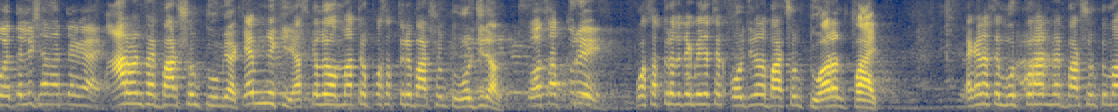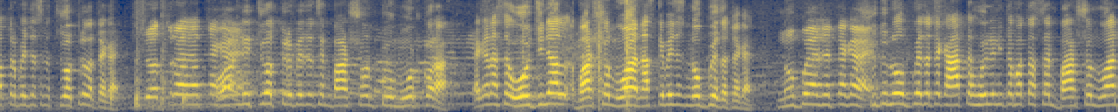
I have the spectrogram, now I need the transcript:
পঁয়তাল্লিশ হাজার টাকায়। R one five version two মিয়া কেমনি কি? আজকে মাত্র পঁচাত্তরে ভার্সন টু অরিজিনাল পঁচাত্তরে। পঁচাত্তর হাজার টাকা পেয়ে যাচ্ছেন original version two R one five এখানে আছে মোট করা ভার্সন টু মাত্র পেয়ে যাচ্ছেন চুয়াত্তর হাজার টাকায়। চুয়াত্তর হাজার টাকায়। অনলি চুয়াত্তরে পেয়ে যাচ্ছেন ভার্সন টু মোট করা। এখানে আছে অরিজিনাল ভার্সন ওয়ান আজকে পেয়ে যাচ্ছেন নব্বই হাজার টাকায়। নব্বই হাজার টাকায়। শুধু নব্বই হাজার টাকা হাতে হইলে নিতে পারতেছেন ভার্সন ওয়ান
